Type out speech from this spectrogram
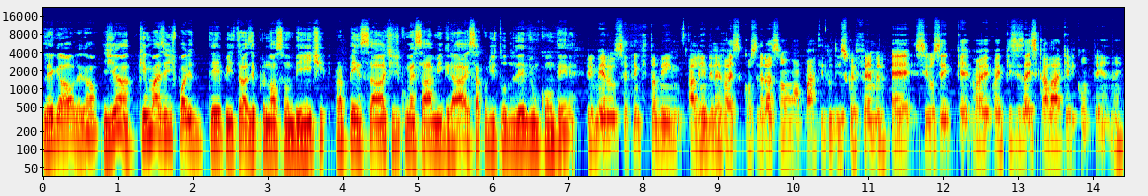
Legal, legal. Jean, o que mais a gente pode de repente trazer para o nosso ambiente para pensar antes de começar a migrar e sacudir tudo dentro de um container? Primeiro, você tem que também, além de levar em consideração a parte do disco efêmero, é se você quer, vai, vai precisar escalar aquele container, né?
